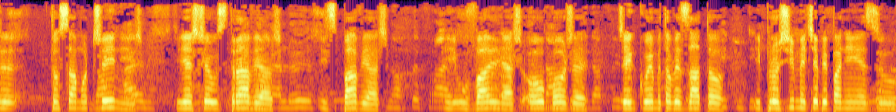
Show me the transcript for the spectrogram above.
że to samo czynisz, jeszcze uzdrawiasz i zbawiasz i uwalniasz. O Boże, dziękujemy Tobie za to i prosimy Ciebie, Panie Jezu,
